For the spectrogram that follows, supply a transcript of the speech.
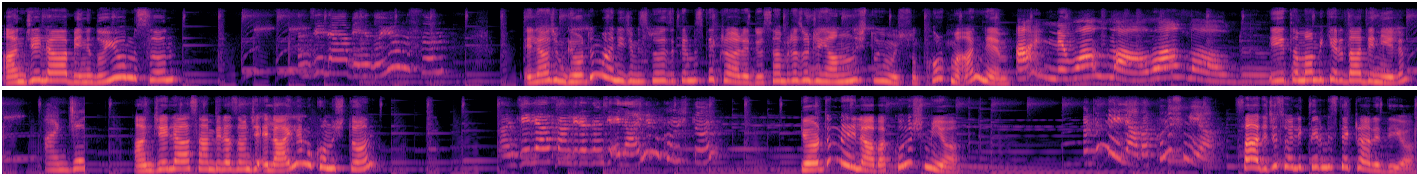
Angela beni duyuyor musun? Ela'cığım gördün mü anneciğim biz söylediklerimizi tekrar ediyor. Sen biraz önce yanlış duymuşsun. Korkma annem. Anne vallahi vallahi oldu. İyi tamam bir kere daha deneyelim. Angela Angela sen biraz önce Ela ile mi konuştun? Gördün mü Ela bak konuşmuyor. Sadece söylediklerimizi tekrar ediyor.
